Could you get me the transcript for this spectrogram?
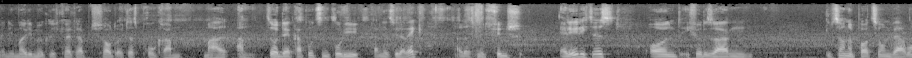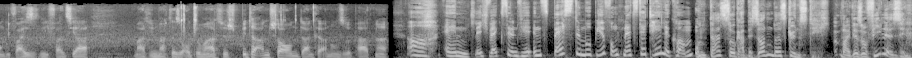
Wenn ihr mal die Möglichkeit habt, schaut euch das Programm mal an. So, der Kapuzenpulli kann jetzt wieder weg, weil das mit Finch erledigt ist. Und ich würde sagen, Gibt es noch eine Portion Werbung? Ich weiß es nicht. Falls ja, Martin macht das automatisch. Bitte anschauen. Danke an unsere Partner. Oh, endlich wechseln wir ins beste Mobilfunknetz der Telekom. Und das sogar besonders günstig, weil wir so viele sind.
